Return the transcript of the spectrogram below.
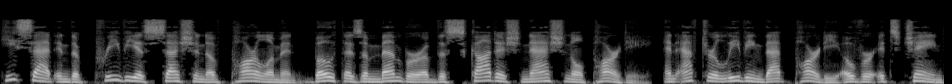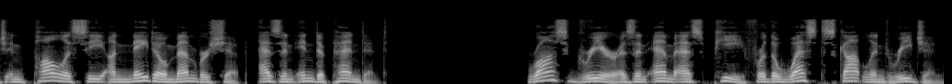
He sat in the previous session of Parliament both as a member of the Scottish National Party, and after leaving that party over its change in policy on NATO membership, as an independent. Ross Greer is an MSP for the West Scotland region.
